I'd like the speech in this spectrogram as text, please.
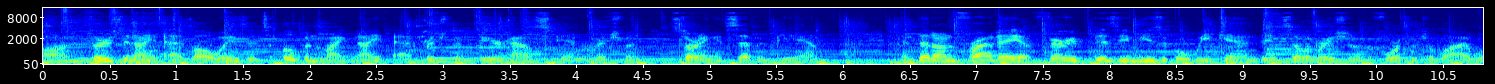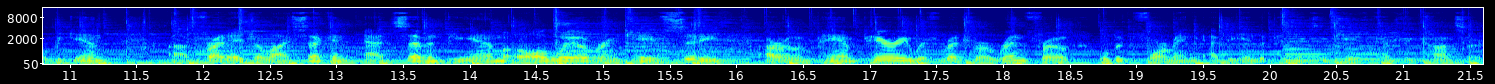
On Thursday night, as always, it's open mic night at Richmond Beer House in Richmond, starting at 7 p.m. And then on Friday, a very busy musical weekend in celebration of the 4th of July will begin. Uh, Friday, July 2nd at 7 p.m. all the way over in Cave City, our own Pam Perry with Retro Renfro will be performing at the Independence and Cave Country Concert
